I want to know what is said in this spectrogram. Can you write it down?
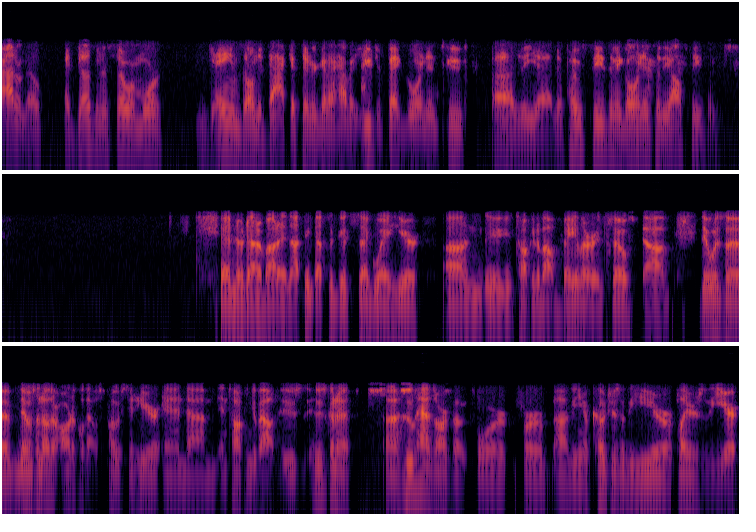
I don't know, a dozen or so or more games on the docket that are going to have a huge effect going into uh, the uh, the postseason and going into the off season. Yeah, no doubt about it. And I think that's a good segue here know, you're talking about Baylor, and so uh, there was a there was another article that was posted here, and um, and talking about who's who's gonna uh, who has our vote for for uh, you know coaches of the year or players of the year,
